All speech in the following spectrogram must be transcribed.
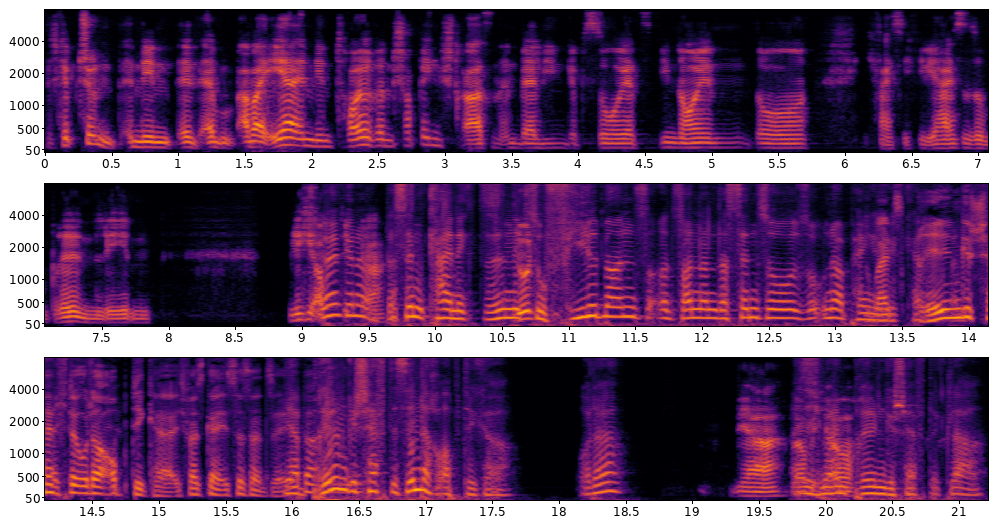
es gibt schon in den, äh, ähm, aber eher in den teuren Shoppingstraßen in Berlin gibt es so jetzt die neuen, so, ich weiß nicht, wie die heißen, so Brillenläden. Nicht Ja, Optiker. genau. Das sind keine, das sind nicht Nur- so viel Mann, so- sondern das sind so, so Du unabhängige. meinst Ketten. Brillengeschäfte oder Optiker? Ich weiß gar nicht, ist das halt Ja? Brillengeschäfte sind doch Optiker, oder? Ja, Also ich ich meine auch. Brillengeschäfte, klar,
